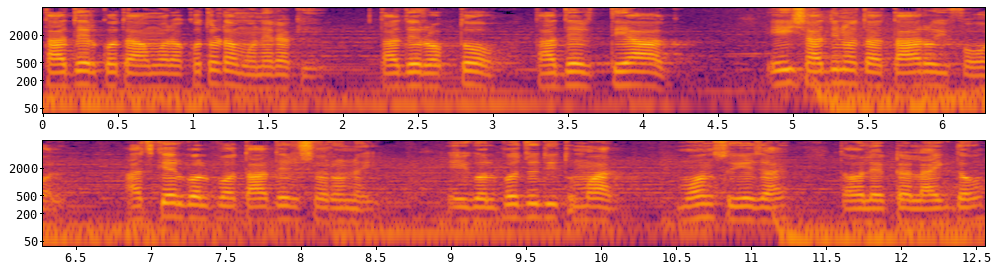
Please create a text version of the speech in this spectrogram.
তাদের কথা আমরা কতটা মনে রাখি? তাদের রক্ত, তাদের ত্যাগ, এই স্বাধীনতা তারই ফল। আজকের গল্প তাদের স্মরণেই। এই গল্প যদি তোমার মন শুয়ে যায়, তাহলে একটা লাইক দাও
